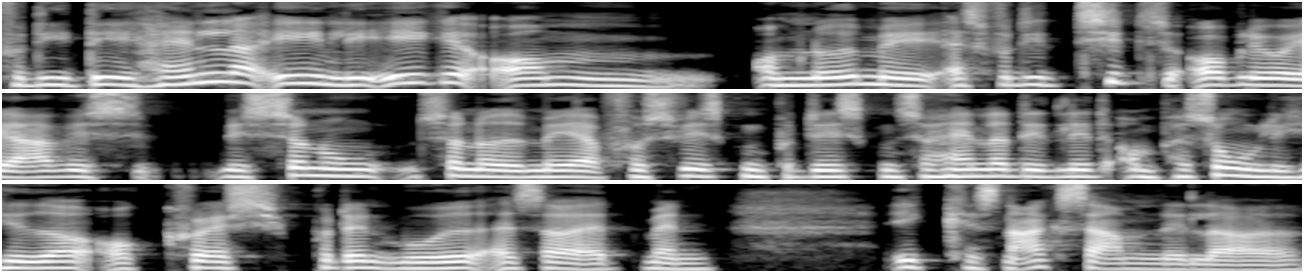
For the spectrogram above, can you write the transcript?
fordi det handler egentlig ikke om, om noget med, altså fordi tit oplever jeg, hvis, hvis sådan, nogle, sådan noget med at få svisken på disken, så handler det lidt om personligheder og crash på den måde, altså at man ikke kan snakke sammen, eller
